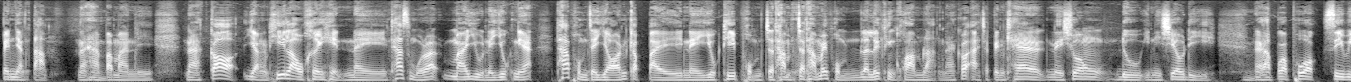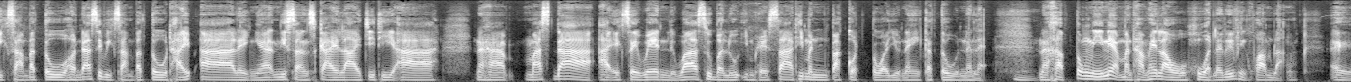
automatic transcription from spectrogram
เป็นอย่างต่ำ นะฮะประมาณนี้นะก็อย่างที่เราเคยเห็นในถ้าสมมุติว่ามาอยู่ในยุคเนี้ยถ้าผมจะย้อนกลับไปในยุคที่ผมจะทำจะทำให้ผมระลึกถึงความหลังนะก็อาจจะเป็นแค่ในช่วงดู Initial D นะครับก็พวก Civic 3 ประตู Honda Civic 3 ประตู Type R อะไรอย่างเงี้ย Nissan Skyline GTR นะฮะ Mazda RX-7 หรือว่า Subaru Impreza ที่มันปรากฏตัวอยู่ในการ์ตูนนั่นแหละนะครับตรงนี้เนี่ยมันทำให้เราหวนระลึกถึงความหลังเออ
